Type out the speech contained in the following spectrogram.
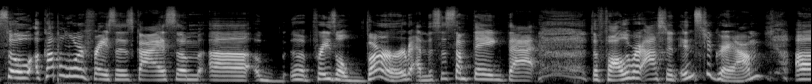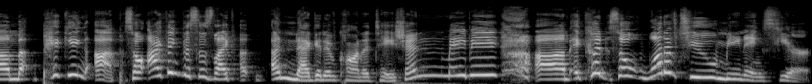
So a couple more phrases, guys. Some uh, phrasal verb, and this is something that the follower asked on Instagram. Um, picking up. So I think this is like a, a negative connotation maybe. Um, it could, so one of two meanings here.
